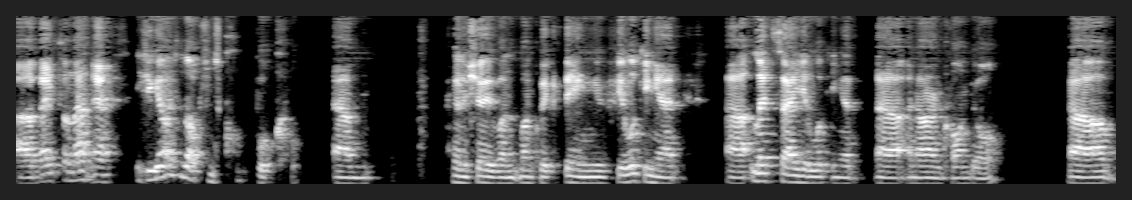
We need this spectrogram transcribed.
uh, based on that. Now, if you go into the options cookbook, um, I'm going to show you one, one quick thing. If you're looking at, uh, let's say you're looking at uh, an iron condor, uh,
